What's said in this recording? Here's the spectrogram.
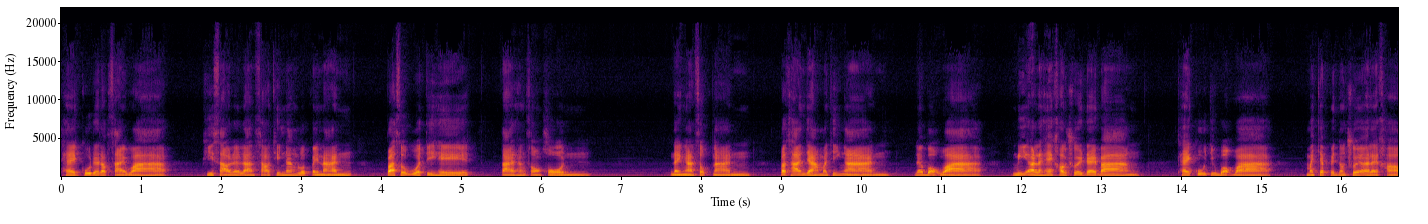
แทกูได้รับสายว่า พี่สาวและหลานสาวที่นั่งรถไปนั้น ประสบอุบัติเหตุ ตายทั้งสองคน ในงานศพนั้น ประธานยางมาที่งาน และบอกว่ามีอะไรให้เขาช่วยได้บ้าง แทกูจึงบอกว่า ไม่จำเป็นต้องช่วยอะไรเขา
